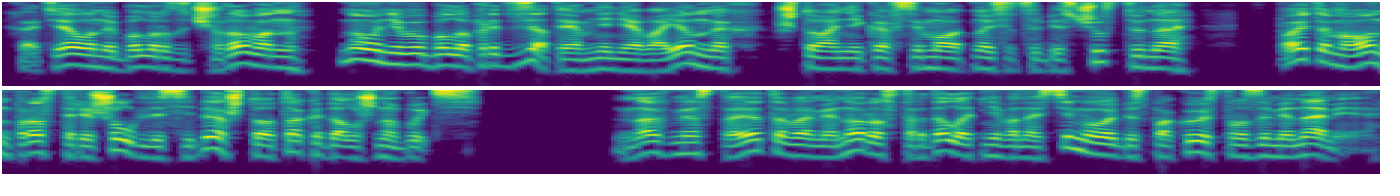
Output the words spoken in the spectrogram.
Хотя он и был разочарован, но у него было предвзятое мнение военных, что они ко всему относятся бесчувственно, поэтому он просто решил для себя, что так и должно быть. Но вместо этого Минору страдал от невыносимого беспокойства за Минами.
